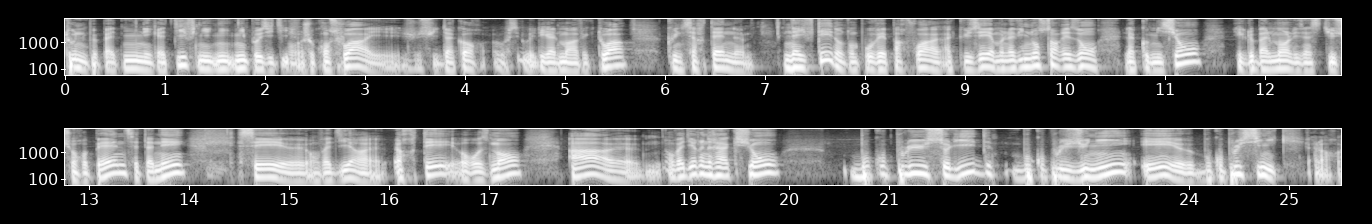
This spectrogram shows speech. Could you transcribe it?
Tout ne peut pas être ni négatif ni, ni, positif. Je conçois, et je suis d'accord également avec toi, qu'une certaine naïveté dont on pouvait parfois accuser, à mon avis, non sans raison, la Commission et globalement les institutions européennes, cette année, c'est, euh, on va dire, heurté, heureusement, à, euh, on va dire, une réaction beaucoup plus solide, beaucoup plus uni et euh, beaucoup plus cynique. Alors,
